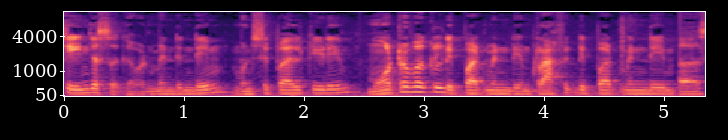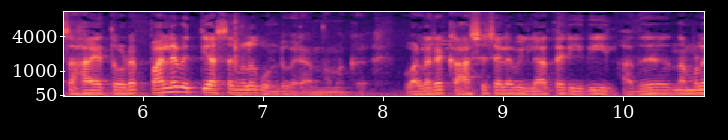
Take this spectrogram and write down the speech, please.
ചേഞ്ചസ് ഗവൺമെന്റിന്റെയും മുനിസിപ്പാലിറ്റിയുടെയും മോട്ടോർ വെഹിക്കിൾ ഡിപ്പാർട്ട്മെന്റിന്റെയും ട്രാഫിക് ഡിപ്പാർട്ട്മെന്റിന്റെയും സഹായത്തോടെ പല വ്യത്യാസങ്ങൾ കൊണ്ടുവരാം നമുക്ക്. വളരെ കാശ് ചെലവില്ലാത്ത രീതിയിൽ അത് നമ്മൾ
